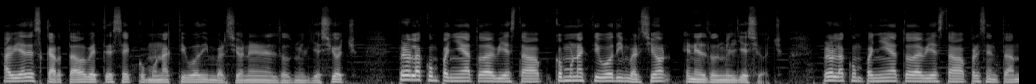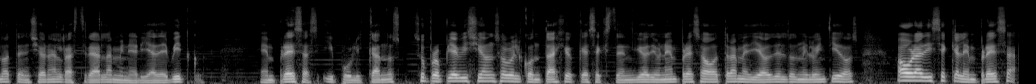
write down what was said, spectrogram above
había descartado BTC como un activo de inversión en el 2018, pero la compañía todavía estaba como un activo de inversión en el 2018, pero la compañía todavía estaba presentando atención al rastrear la minería de Bitcoin empresas y publicando su propia visión sobre el contagio que se extendió de una empresa a otra a mediados del 2022, ahora dice que la empresa,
